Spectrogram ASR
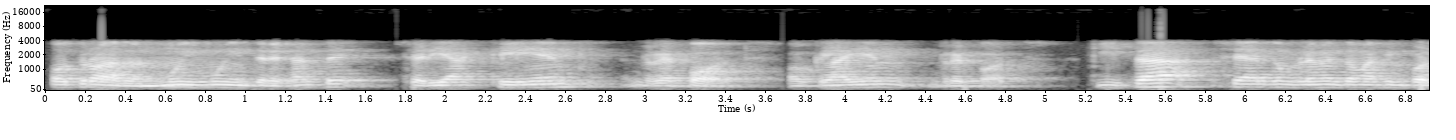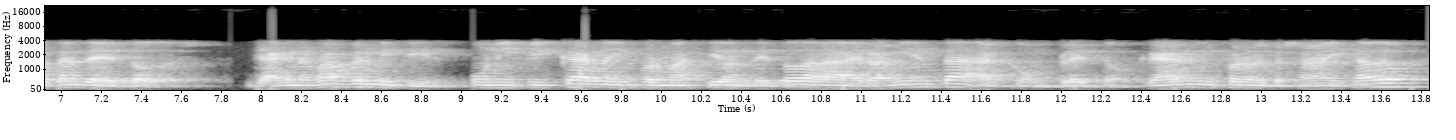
Otro addon muy, muy interesante sería Client Reports o Client Reports. Quizá sea el complemento más importante de todos, ya que nos va a permitir unificar la información de toda la herramienta al completo, crear un informe personalizado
